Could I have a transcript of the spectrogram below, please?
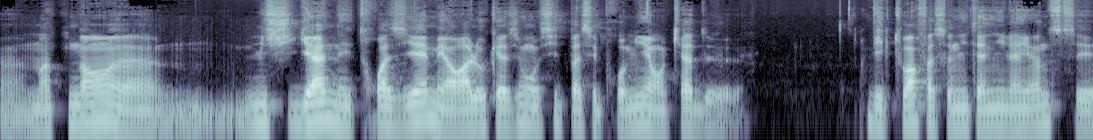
Euh, maintenant, Michigan est troisième et aura l'occasion aussi de passer premier en cas de victoire face aux Nittany Lions et,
